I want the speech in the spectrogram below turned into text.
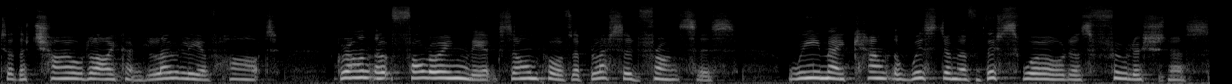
to the childlike and lowly of heart Grant that following the example of the Blessed Francis, we may count the wisdom of this world as foolishness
